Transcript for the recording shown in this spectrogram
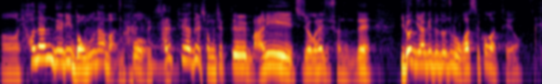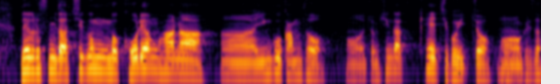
어, 현안들이 너무나 많고 살펴야 될 정책들 많이 지적을 해주셨는데 이런 이야기들도 좀 오갔을 것 같아요. 네 그렇습니다. 지금 뭐 고령화나 어, 인구 감소 어, 좀 심각해지고 있죠. 어, 그래서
